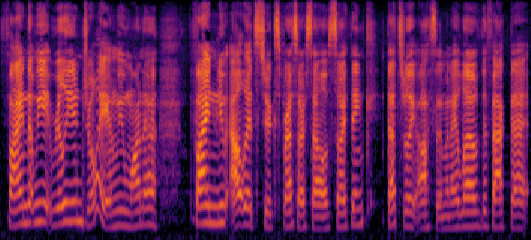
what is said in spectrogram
find that we really enjoy and we want to find new outlets to express ourselves. So I think that's really awesome. And I love the fact that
